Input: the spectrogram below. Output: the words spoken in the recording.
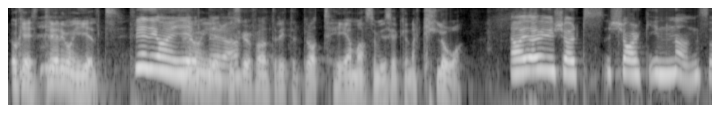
Ska- Okej, tredje gången gillt. Tredje gången Tredje gillt gången nu gillt. Nu då. ska vi få ett riktigt bra tema som vi ska kunna klå. Ja, jag har ju kört Shark innan så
